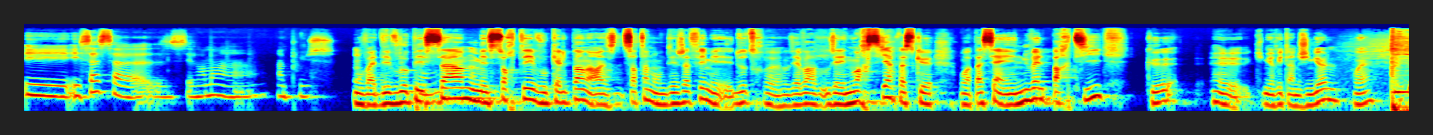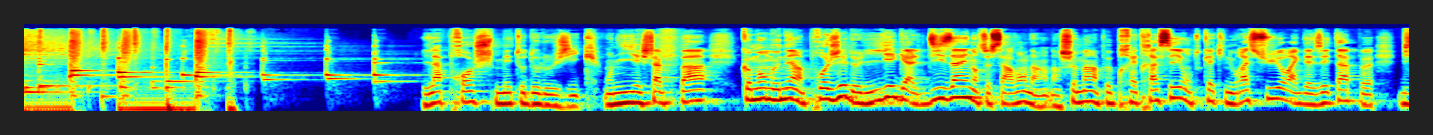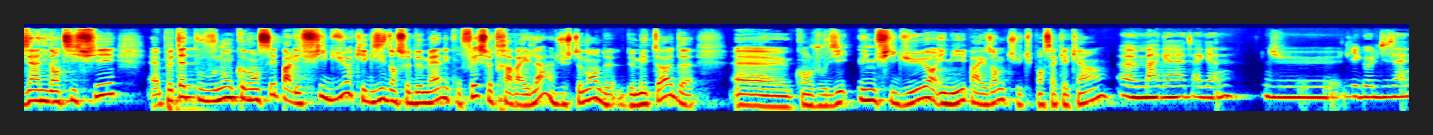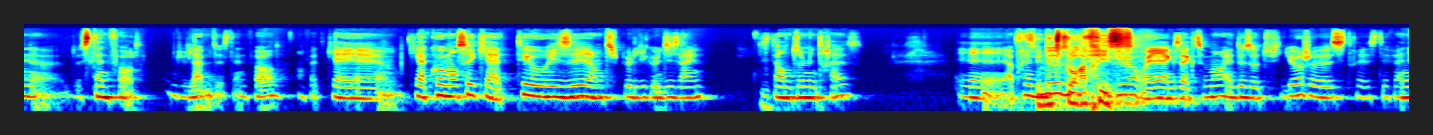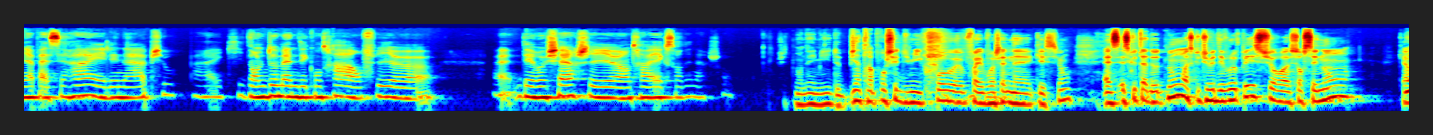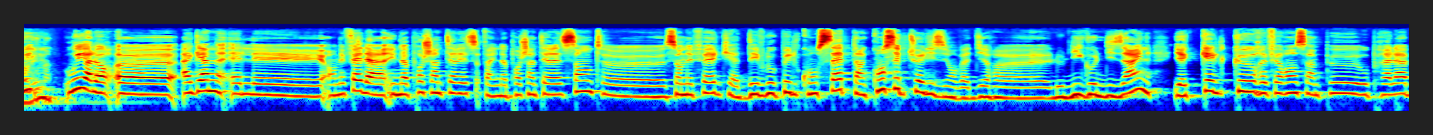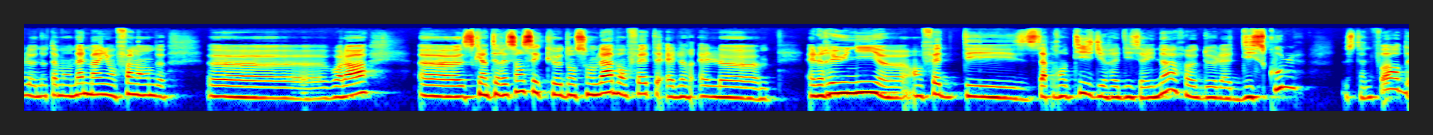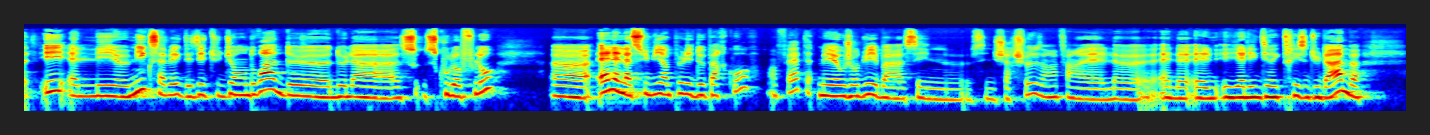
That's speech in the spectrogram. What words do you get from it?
Et, et ça, ça c'est vraiment un, un plus. On va développer Ouais. ça, mais sortez vos calepins. Alors, certains l'ont déjà fait, mais d'autres, euh, vous allez voir, vous allez noircir parce que on va passer à une nouvelle partie que euh, qui mérite un jingle. Ouais. L'approche méthodologique. On n'y échappe pas. Comment mener un projet de legal design en se servant d'un chemin à peu près tracé, en tout cas qui nous rassure, avec des étapes euh, bien identifiées. Euh, Peut-être pouvons-nous commencer par les figures qui existent dans ce domaine, qui ont fait ce travail-là, justement, de, de méthode. Euh, quand je vous dis une figure, Émilie, par exemple, tu, tu penses à quelqu'un? Euh, Margaret Hagan, du legal design euh, de Stanford, du lab de Stanford, en fait, qui a, qui a commencé, qui a théorisé un petit peu le legal design. C'était en 2013. Et après, C'est une deux exploratrice. autres figures- oui, exactement. Et deux autres figures, je citerai Stéphania Passera et Elena pareil, qui, dans le domaine des contrats, ont fait euh, ouais, des recherches et euh, un travail extraordinaire, je trouve. Je vais te demander, Émilie, de bien te rapprocher du micro euh, pour les prochaines euh, questions. Est-ce que tu as d'autres noms? Est-ce que tu veux développer sur, euh, sur ces noms, Oui, alors euh, Hagan, elle est en effet elle a une approche intéressante. Enfin, une approche intéressante. euh, c'est en effet elle qui a développé le concept, hein, conceptualisé, on va dire euh, le legal design. Il y a quelques références un peu au préalable, notamment en Allemagne, en Finlande. Euh, voilà. Euh, ce qui est intéressant, c'est que dans son lab, en fait, elle, elle, euh, elle réunit euh, en fait des apprentis, je dirais, designers de la D-School de Stanford et elle les euh, mixe avec des étudiants en droit de, de la School of Law. Euh, elle, elle a subi un peu les deux parcours, en fait, mais aujourd'hui, bah, c'est une, une chercheuse. hein. Enfin, elle, euh, elle, elle, et elle est directrice du lab.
